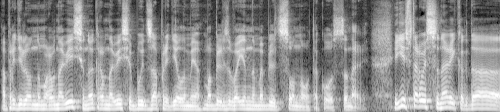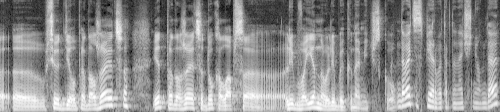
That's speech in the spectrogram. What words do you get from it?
определенному равновесию, но это равновесие будет за пределами мобилиз... военно-мобилизационного такого сценария. И есть второй сценарий, когда э, все это дело продолжается, и это продолжается до коллапса либо военного, либо экономического. Давайте с первого тогда начнем, да?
